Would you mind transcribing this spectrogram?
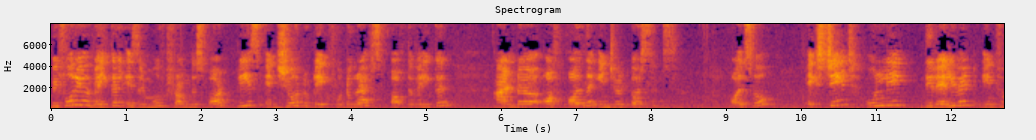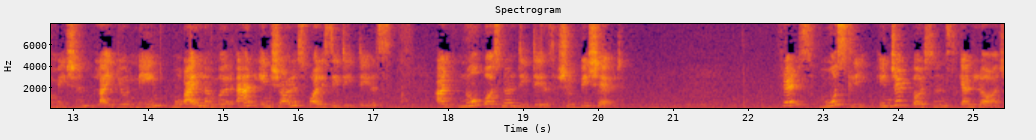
Before your vehicle is removed from the spot, please ensure to take photographs of the vehicle and uh, of all the injured persons. Also, exchange only the relevant information like your name, mobile number and insurance policy details and no personal details should be shared. Friends, mostly injured persons can lodge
